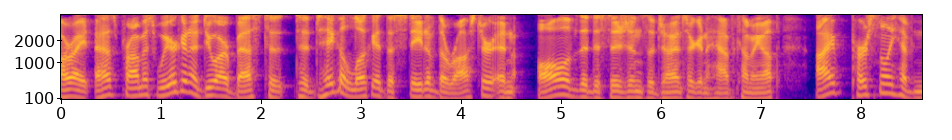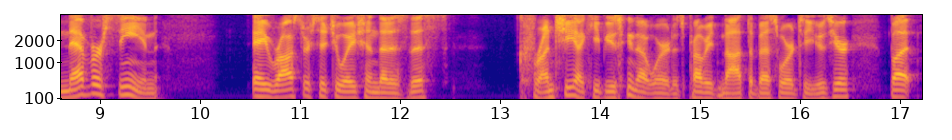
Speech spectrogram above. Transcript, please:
All right, as promised, we are going to do our best to, to take a look at the state of the roster and all of the decisions the Giants are going to have coming up. I personally have never seen a roster situation that is this crunchy. I keep using that word. It's probably not the best word to use here, but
